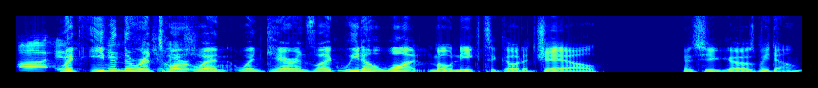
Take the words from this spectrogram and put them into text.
Uh, like even the retort when when karen's like we don't want monique to go to jail and she goes we don't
